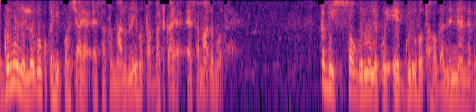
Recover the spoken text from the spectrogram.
गुरुओं ने लोगों को कहीं पहुँचाया, ऐसा तो मालूम नहीं होता, भटकाया, ऐसा मालूम होता है। कभी सौ गुरुओं में कोई एक गुरु होता होगा, निन्यानबे।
